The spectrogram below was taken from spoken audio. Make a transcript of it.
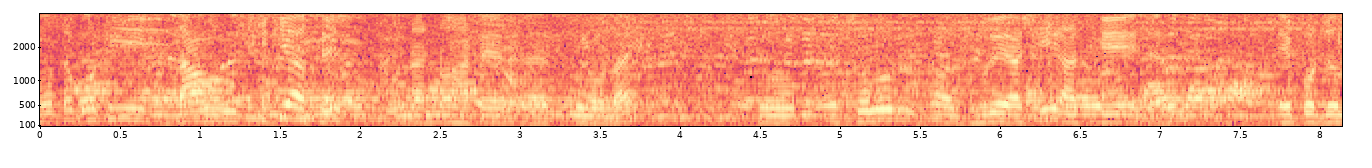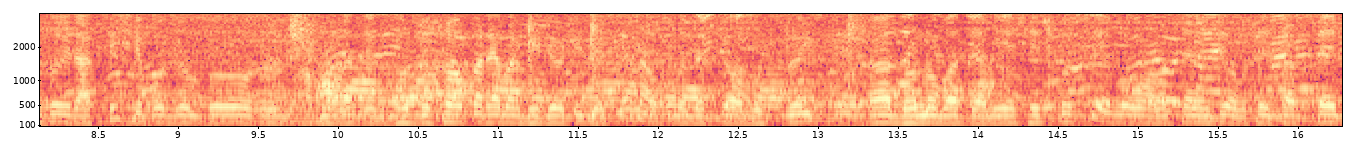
মোটামুটি দাম ঠিকই আছে অন্যান্য হাটের তুলনায়। তো, চলুন ঘুরে আসি। আজকে এ পর্যন্তই রাখছি। সে পর্যন্ত আপনারা যে ধৈর্য সহকারে আমার ভিডিওটি দেখলেন, আপনাদেরকে অবশ্যই ধন্যবাদ জানিয়ে শেষ করছি এবং আমার চ্যানেলটি অবশ্যই সাবস্ক্রাইব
